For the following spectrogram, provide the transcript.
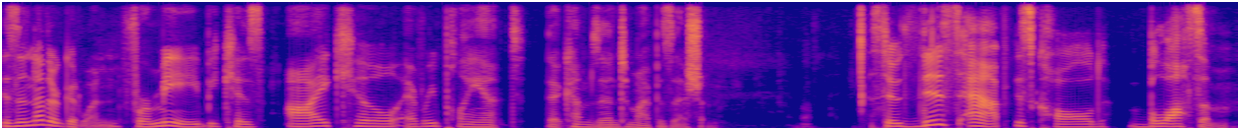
is another good one for me because I kill every plant that comes into my possession. So this app is called Blossom,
